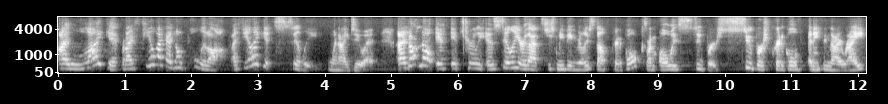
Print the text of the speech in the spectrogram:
I like it, but I feel like I don't pull it off. I feel like it's silly when I do it. And I don't know if it truly is silly or that's just me being really self-critical because I'm always super, super critical of anything that I write.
